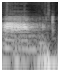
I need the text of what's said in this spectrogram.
Um,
